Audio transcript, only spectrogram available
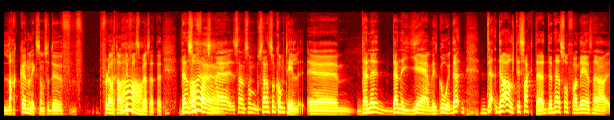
lacken liksom, så du flöt aldrig Ah. fast på det här sättet. Den Ah, soffan ja, ja, som ja. är, sen som, sen som kom till, eh, den, är, den är jävligt god. Den, den, det har alltid sagt det, den här soffan, det är en sån här,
